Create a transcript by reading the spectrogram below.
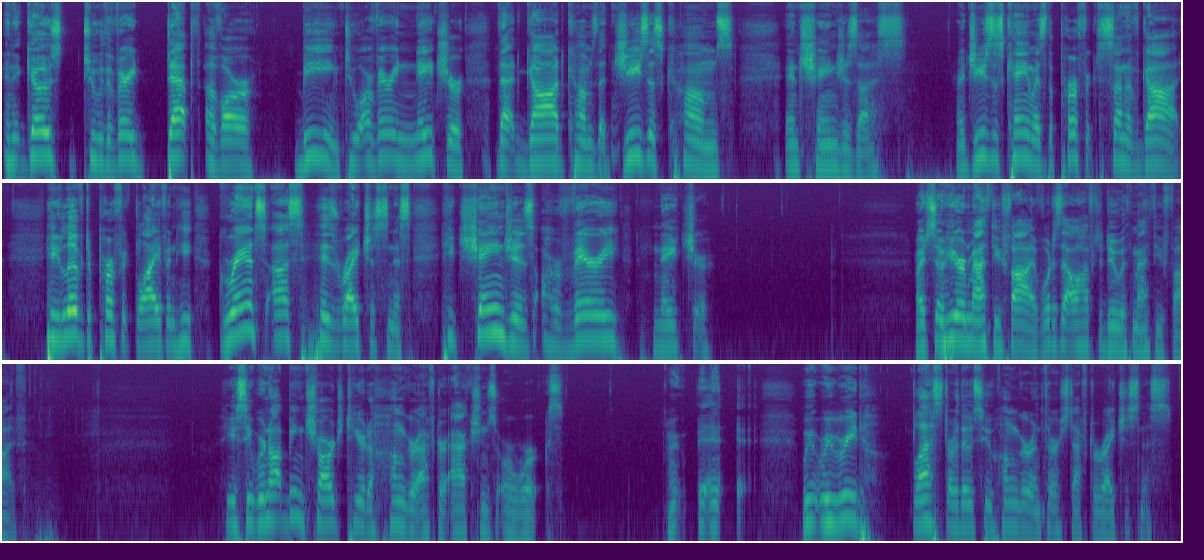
and it goes to the very depth of our being, to our very nature, that God comes, that Jesus comes and changes us. Right? Jesus came as the perfect Son of God. He lived a perfect life and he grants us his righteousness. He changes our very nature. Right? So here in Matthew 5, what does that all have to do with Matthew 5? You see, we're not being charged here to hunger after actions or works. Right? Eh, eh, eh, we, we read Blessed are those who hunger and thirst after righteousness.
